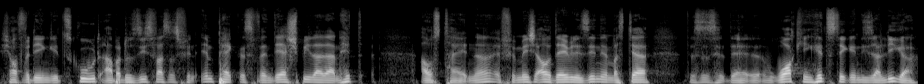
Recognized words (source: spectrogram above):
ich hoffe, denen geht's gut, aber du siehst, was das für ein Impact ist, wenn der Spieler dann Hit austeilt, ne? Für mich auch David Sinien, was der, das ist der Walking Hitstick in dieser Liga.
